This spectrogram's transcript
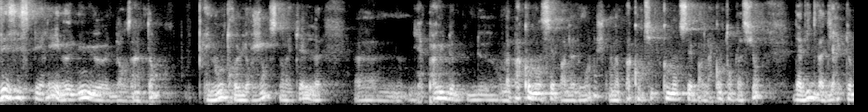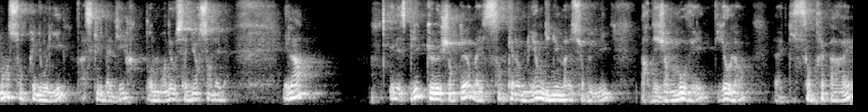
désespéré est venu euh, dans un temps et montre l'urgence dans laquelle euh, il n'y a pas eu de, on n'a pas commencé par la louange, on n'a pas commencé par la contemplation. David va directement à son plaidoyer, à ce qu'il va dire, pour demander au Seigneur son aide. Et là, il explique que le chanteur, bah, il se sent calomnié, on dit du mal sur lui, par des gens mauvais, violents, qui se sont préparés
